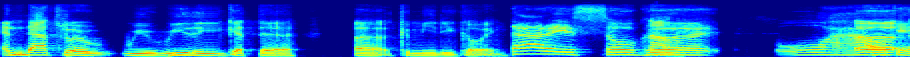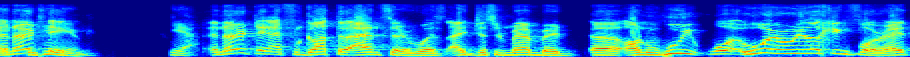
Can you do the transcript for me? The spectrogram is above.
And that's where we really get the uh, community going. That is so good. Now, wow. Uh, okay, another continue. thing. Yeah. Another thing I forgot to answer was I just remembered uh, on who wh- who are we looking for, right?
